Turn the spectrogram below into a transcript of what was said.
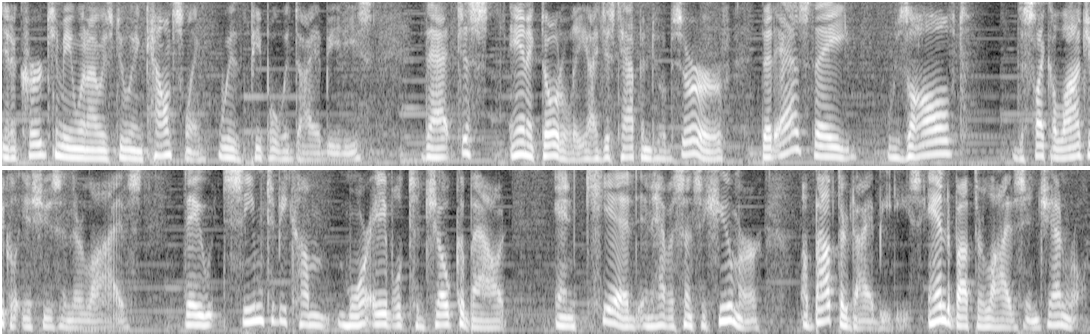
it occurred to me when I was doing counseling with people with diabetes that just anecdotally, I just happened to observe that as they resolved the psychological issues in their lives, they seemed to become more able to joke about and kid and have a sense of humor about their diabetes and about their lives in general.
